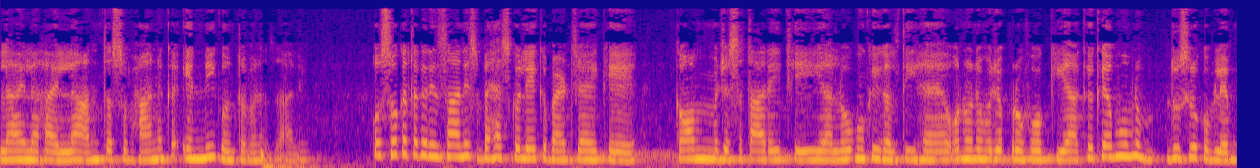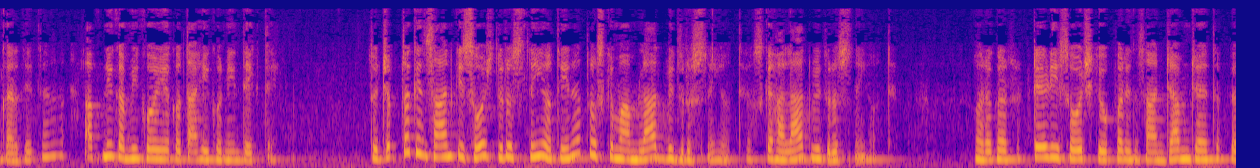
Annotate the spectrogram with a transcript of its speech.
لا الہ الا انت سبحان کا انی کن تو ظالم اس وقت اگر انسان اس بحث کو لے کے بیٹھ جائے کہ قوم مجھے ستا رہی تھی یا لوگوں کی غلطی ہے، انہوں نے مجھے پرووک کیا، کیونکہ ہم ہم دوسروں کو بلیم کر دیتے ہیں، اپنی کمی کو یا کوتا کو نہیں دیکھتے۔ تو جب تک انسان کی سوچ درست نہیں ہوتی نا، تو اس کے معاملات بھی درست نہیں ہوتے، اس کے حالات بھی درست نہیں ہوتے۔ اور اگر ٹیڑھی سوچ کے اوپر انسان جم جائے تو پھر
